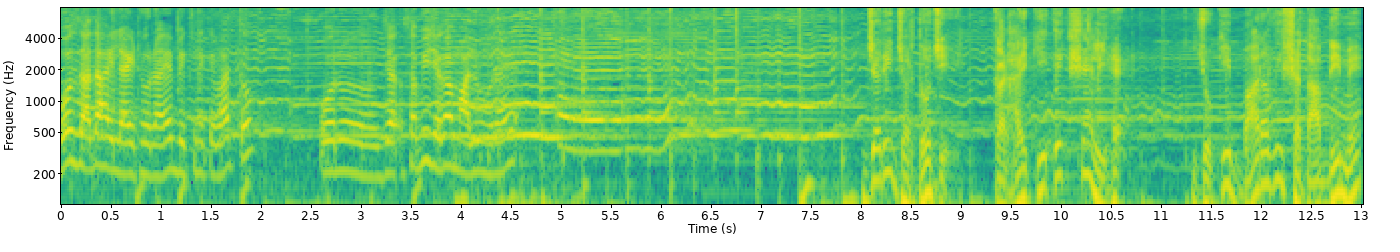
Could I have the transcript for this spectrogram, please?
बहुत ज़्यादा हाईलाइट हो रहा है बिकने के बाद तो। और सभी जगह मालूम हो रहा है। जरी जरदोजी कढ़ाई की एक शैली है, जो कि 12वीं शताब्दी में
